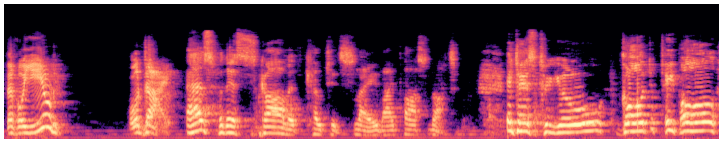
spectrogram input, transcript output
Therefore yield or die. As for this scarlet-coated slave, I pass not. It is to you, good people,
